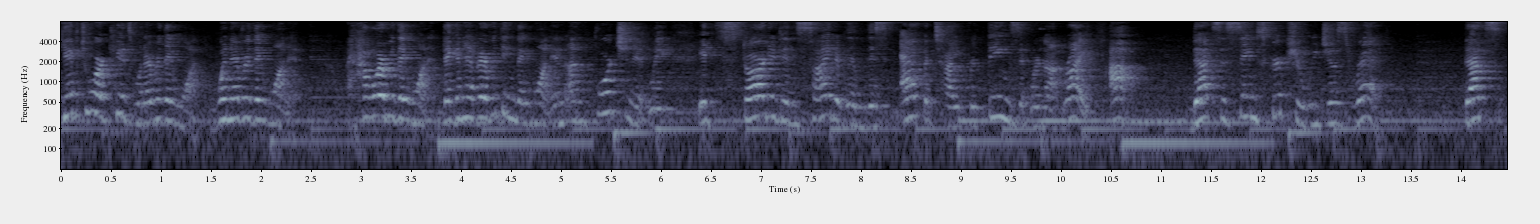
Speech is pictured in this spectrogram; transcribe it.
give to our kids whatever they want, whenever they want it however they want it. They can have everything they want. And unfortunately, it started inside of them this appetite for things that were not right. Ah, that's the same scripture we just read. That's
